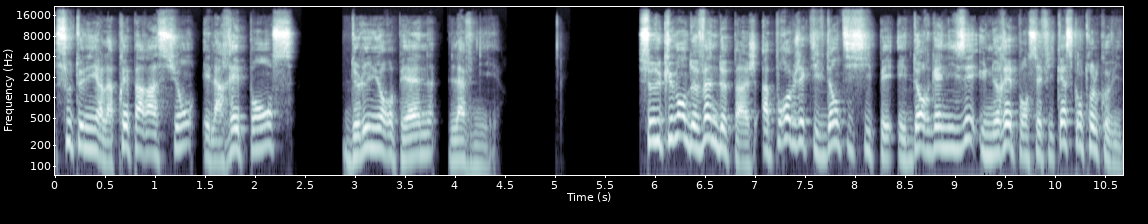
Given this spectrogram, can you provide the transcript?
soutenir la préparation et la réponse de l'Union européenne, l'avenir. Ce document de 22 pages a pour objectif d'anticiper et d'organiser une réponse efficace contre le Covid.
